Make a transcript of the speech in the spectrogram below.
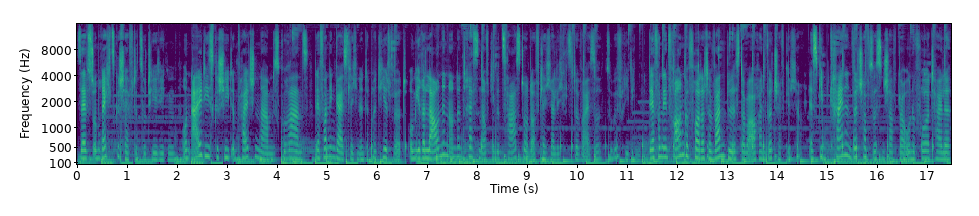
selbst um Rechtsgeschäfte zu tätigen. Und all dies geschieht im falschen Namen des Korans, der von den Geistlichen interpretiert wird, um ihre Launen und Interessen auf die bizarrste und oft lächerlichste Weise zu befriedigen. Der von den Frauen geforderte Wandel ist aber auch ein wirtschaftlicher. Es gibt keinen Wirtschaftswissenschaftler ohne Vorurteile,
